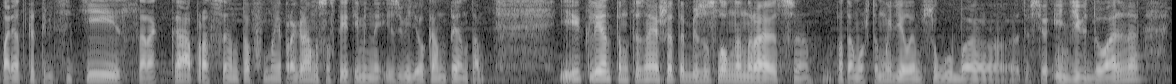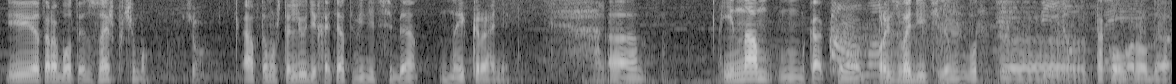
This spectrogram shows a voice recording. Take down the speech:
порядка 30-40% моей программы состоит именно из видеоконтента. И клиентам, ты знаешь, это безусловно нравится, потому что мы делаем сугубо это все индивидуально, и это работает. Знаешь почему? Почему? а потому что люди хотят видеть себя на экране. А, И нам, как э, производителям вот э, такого рода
